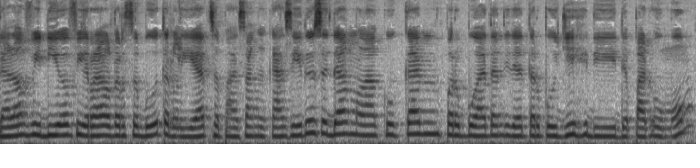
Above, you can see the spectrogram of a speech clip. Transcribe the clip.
Dalam video viral tersebut terlihat sepasang kekasih itu sedang melakukan perbuatan tidak terpuji di depan umum.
